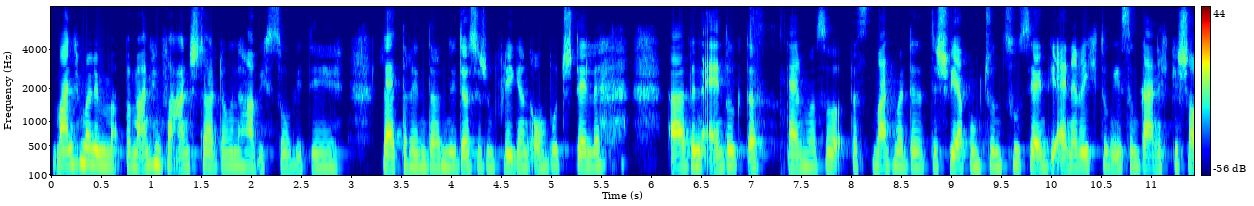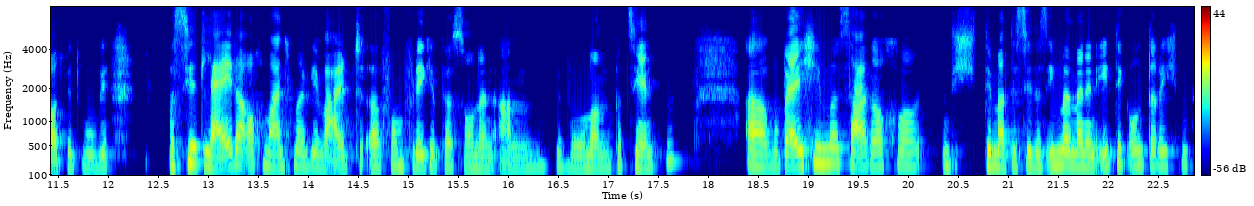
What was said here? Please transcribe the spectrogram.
Manchmal im, bei manchen Veranstaltungen habe ich so wie die Leiterin der Niederösterreichischen Pflege- und Ombudsstelle äh, den Eindruck, dass, so, dass manchmal der, der, Schwerpunkt schon zu sehr in die eine Richtung ist und gar nicht geschaut wird, wo wir passiert leider auch manchmal Gewalt äh, von Pflegepersonen an Bewohnern, Patienten. Äh, wobei ich immer sage auch, äh, und ich thematisiere das immer in meinen Ethikunterrichten,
